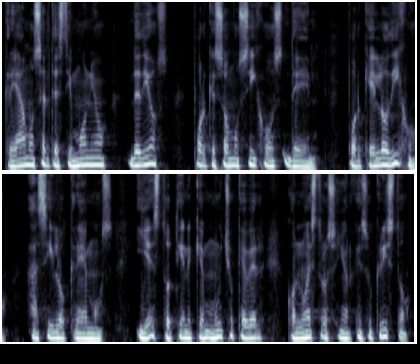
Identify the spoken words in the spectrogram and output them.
Creamos el testimonio de Dios porque somos hijos de Él, porque Él lo dijo, así lo creemos. Y esto tiene que mucho que ver con nuestro Señor Jesucristo,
